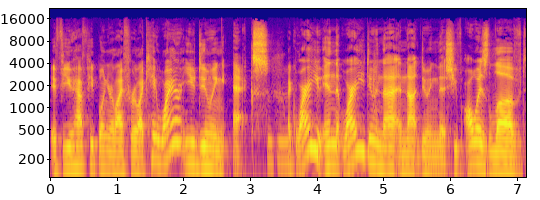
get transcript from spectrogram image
if you have people in your life who are like, hey, why aren't you doing X? Mm-hmm. Like, why are you in that? Why are you doing that and not doing this? You've always loved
